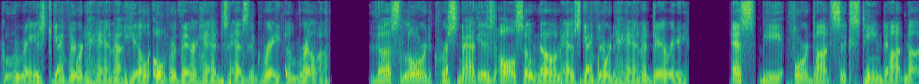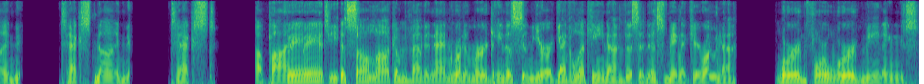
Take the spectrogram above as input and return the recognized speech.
who raised Govardhana hill over their heads as a great umbrella. Thus Lord Krishna is also known as Govardhana Dhari. SB 4.16.9. Text 9. Text. Apayati asalakam vadanamradamurdina senurgavalakina visitus minakiruna. Word for word meanings.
